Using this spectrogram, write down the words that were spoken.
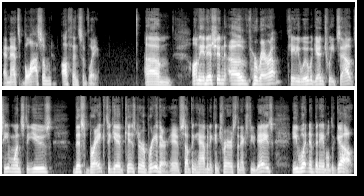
and that's blossomed offensively. Um, on the addition of Herrera, Katie Woo again tweets out team wants to use this break to give Knizner a breather. If something happened to Contreras the next few days, he wouldn't have been able to go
